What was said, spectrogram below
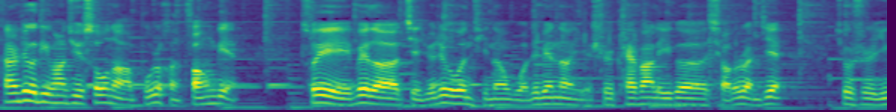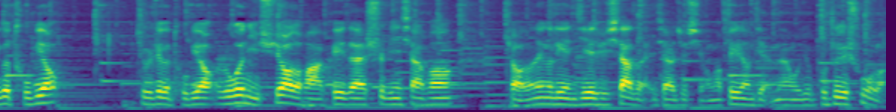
但是这个地方去搜呢，不是很方便。所以为了解决这个问题呢，我这边呢也是开发了一个小的软件，就是一个图标，就是这个图标。如果你需要的话，可以在视频下方找到那个链接去下载一下就行了，非常简单，我就不赘述了。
